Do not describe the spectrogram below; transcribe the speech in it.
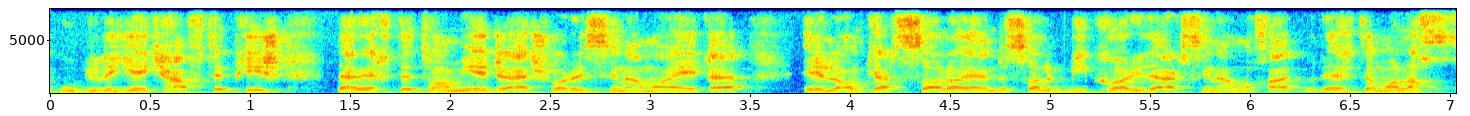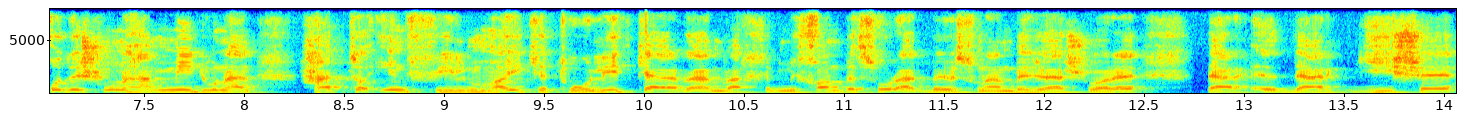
حدود یک هفته پیش در اختتامیه جشنواره سینمایی حقیقت اعلام کرد سال آینده سال بیکاری در سینما خواهد بود. احتمالا خودشون هم می‌دونن. حتی این فیلم هایی که تولید کردن و می‌خوان به سرعت برسونن به جشنواره در در گیشه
